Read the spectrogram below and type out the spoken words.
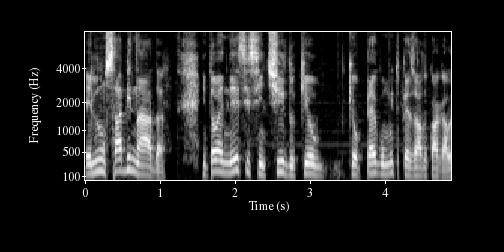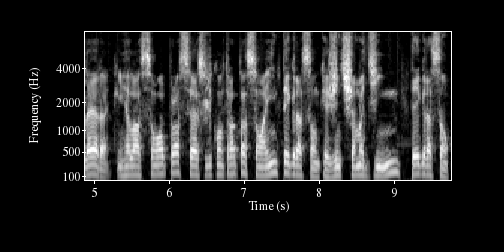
ele não sabe nada. Então é nesse sentido que eu, que eu pego muito pesado com a galera em relação ao processo de contratação, a integração, que a gente chama de integração.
